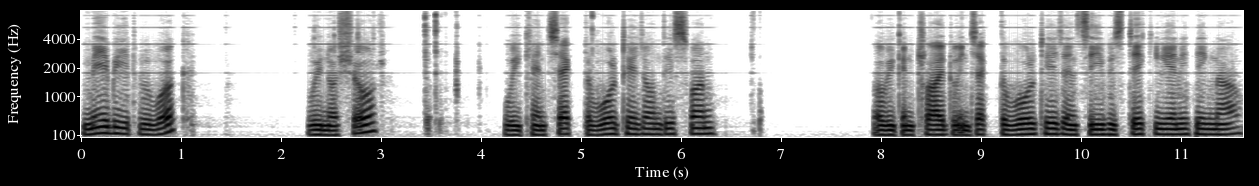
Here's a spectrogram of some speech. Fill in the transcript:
Maybe it will work. We're not sure. We can check the voltage on this one or we can try to inject the voltage and see if it's taking anything now.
